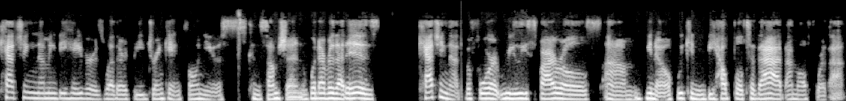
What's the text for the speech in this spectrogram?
catching numbing behaviors, whether it be drinking, phone use, consumption, whatever that is, catching that before it really spirals, um, you know, we can be helpful to that. I'm all for that.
